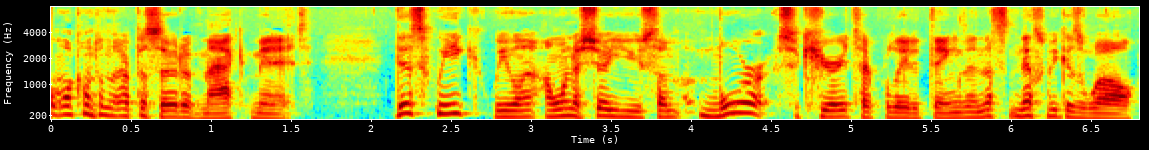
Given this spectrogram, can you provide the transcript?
Welcome to another episode of Mac Minute. This week, we want, I want to show you some more security type related things, and this, next week as well,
